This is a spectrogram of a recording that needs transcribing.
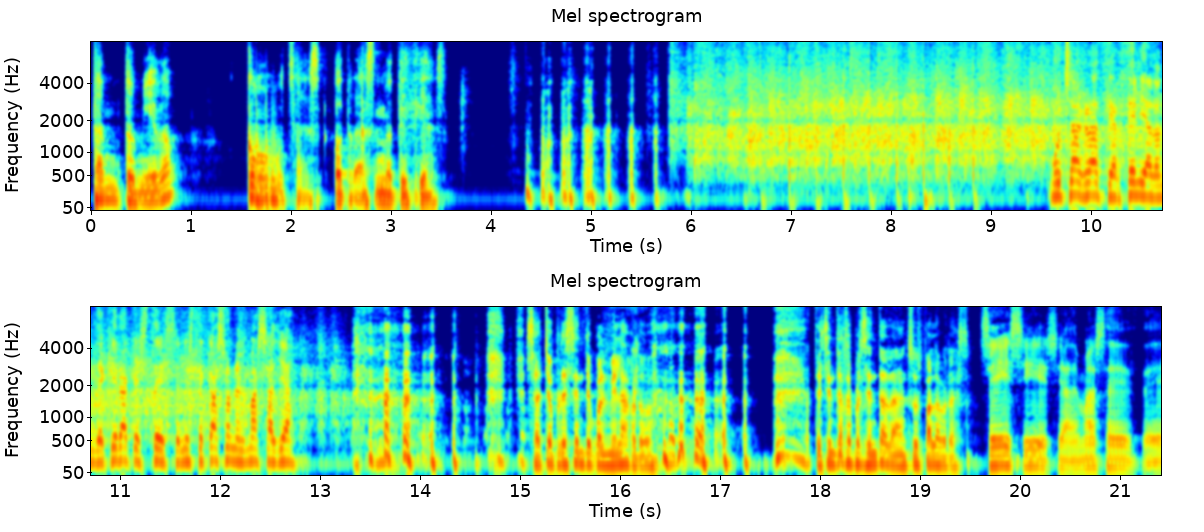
tanto miedo como muchas otras noticias. Muchas gracias, Celia, donde quiera que estés, en este caso en el más allá. Se ha hecho presente cual milagro. ¿Te sientes representada en sus palabras? Sí, sí, sí. Además, eh, eh,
